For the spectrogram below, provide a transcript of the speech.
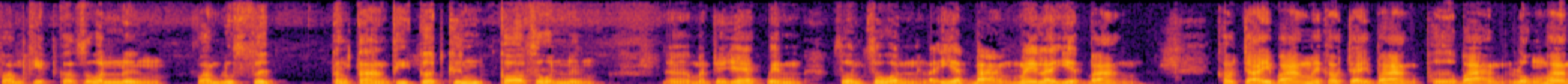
ความคิดก็ส่วนหนึ่ง ความรู้สึกต่างๆที่เกิดขึ้นก็ส่วนหนึ่งเออมันจะแยกเป็นส่วนๆละเอียดบ้าง ไม่ละเอียดบ้าง เข้าใจบ้างไม่เข้าใจบ้าง เผลอบ้าง หลงบ้าง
